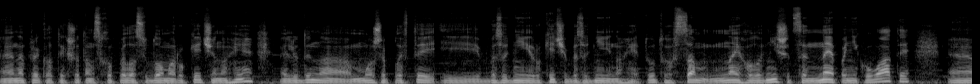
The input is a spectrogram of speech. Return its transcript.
е, наприклад, якщо там схопила судома руки чи ноги, е, людина може пливти і без однієї руки чи без однієї ноги. Тут сам найголовніше це не панікувати, е,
